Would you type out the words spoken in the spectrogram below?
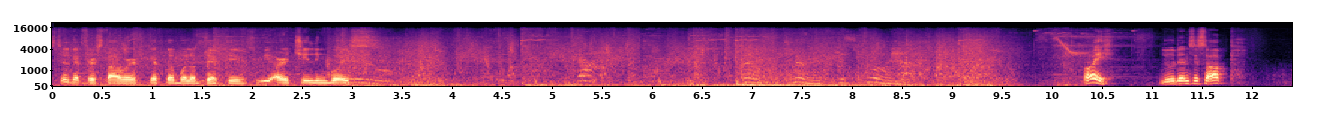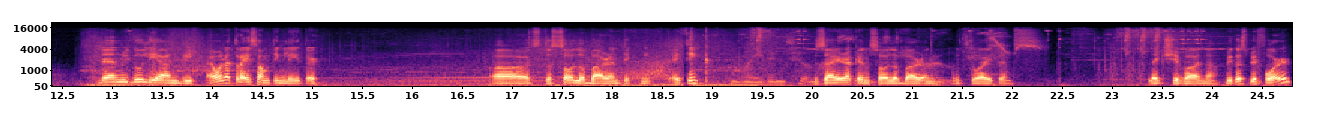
Still get first tower, get double objectives. We are chilling, boys. Oi! Ludens is up. Then we go Liandry. I wanna try something later. Uh, it's the solo Baron technique. I think Wait until my Zyra can solo Baron with two items. Like Shyvana. Because before,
